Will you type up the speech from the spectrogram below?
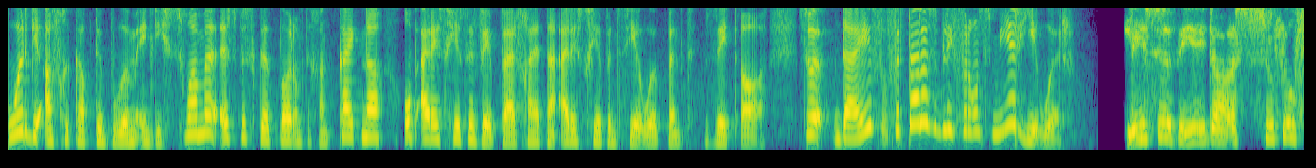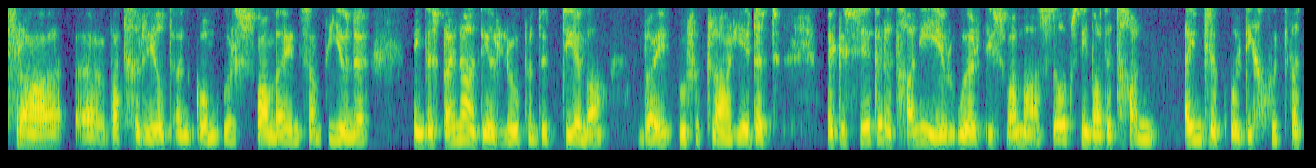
oor die afgekapte boom en die swamme is beskikbaar om te gaan kyk na op RSG se webwerf, gaan dit na rsg.co.za. So, Dave, vertel asseblief vir ons meer hieroor. Wie jy daar is soveel vrae uh, wat gereeld inkom oor swamme en sampioene en dit is byna 'n deurlopende tema by hoe verklaar jy dit? Ek is seker dit gaan nie hier oor die swamme selfs nie, maar dit gaan eintlik oor die goed wat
